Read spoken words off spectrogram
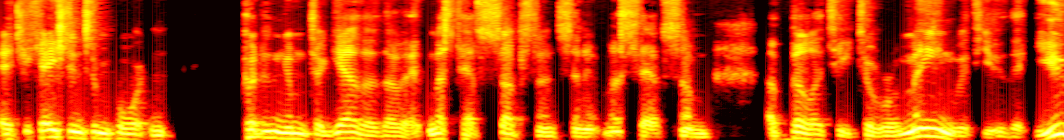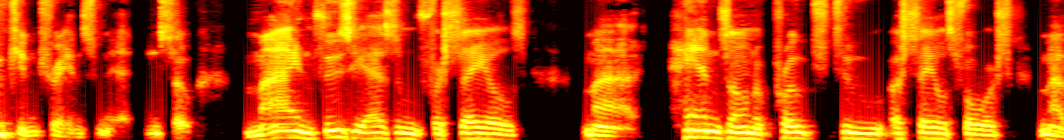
education's important, putting them together, though, it must have substance and it must have some ability to remain with you that you can transmit. And so, my enthusiasm for sales, my hands on approach to a sales force, my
